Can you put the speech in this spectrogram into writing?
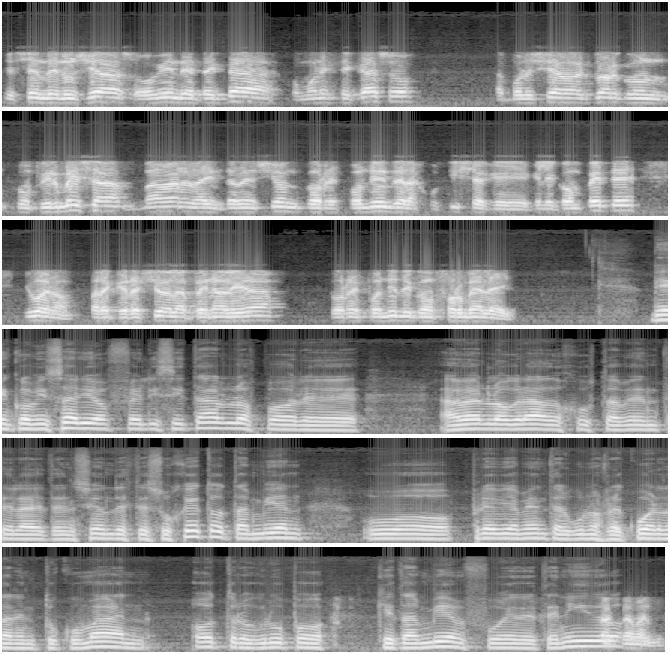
que sean denunciadas o bien detectadas, como en este caso, la policía va a actuar con, con, firmeza, va a dar la intervención correspondiente a la justicia que, le compete y bueno, para que reciba la penalidad correspondiente conforme a ley. Bien, comisario, felicitarlos por eh, haber logrado justamente la detención de este sujeto. También hubo previamente, algunos recuerdan, en Tucumán, otro grupo que también fue detenido. Exactamente.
